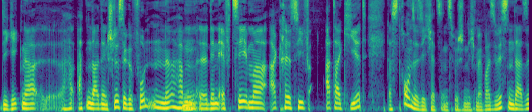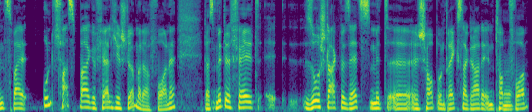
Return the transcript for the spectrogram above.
die Gegner äh, hatten da den Schlüssel gefunden, ne, haben Mhm. äh, den FC immer aggressiv attackiert. Das trauen sie sich jetzt inzwischen nicht mehr, weil sie wissen, da sind zwei unfassbar gefährliche Stürmer da vorne. Das Mittelfeld äh, so stark besetzt mit äh, Schaub und Drexler gerade in Topform.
